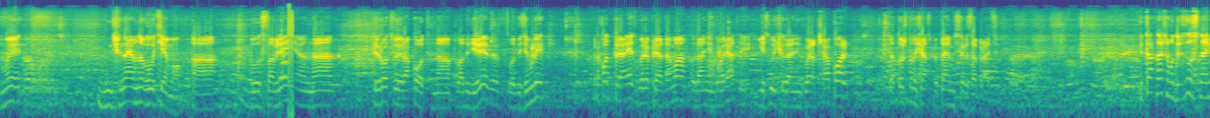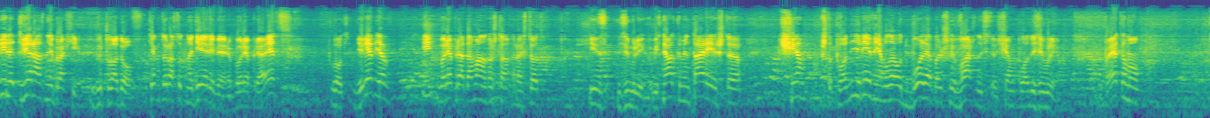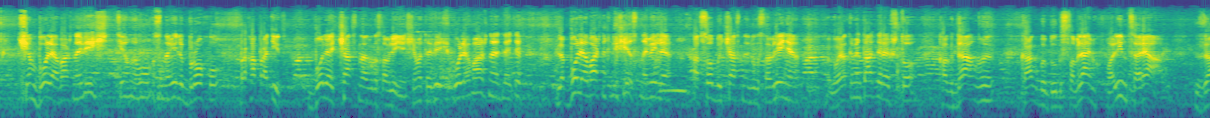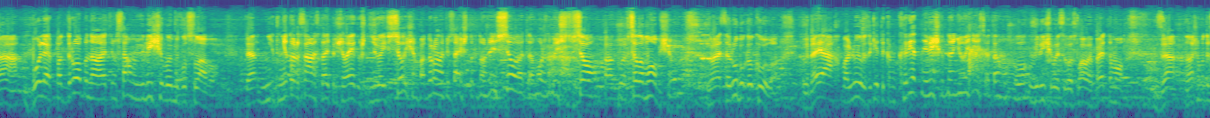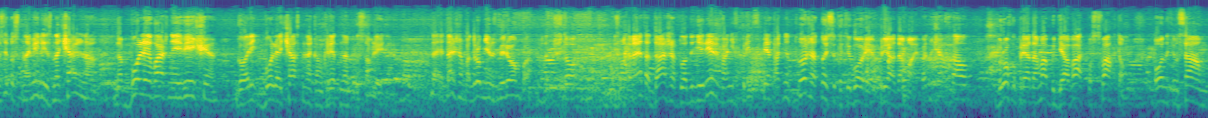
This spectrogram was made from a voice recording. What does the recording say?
Мы начинаем новую тему. А благословление на пирот и ракот, на плоды деревьев, плоды земли. Проход пряэт, баре приадама, когда они говорят, и есть случаи, когда они говорят шаколь, это то, что мы сейчас пытаемся разобрать. Итак, наши мудрецы установили две разные брахи для плодов. Те, которые растут на дереве, боре приаэц, плод деревьев, и боре приадама, на то, что растет из земли. Объясняют комментарии, что чем, что плоды деревьев обладают более большой важностью, чем плоды земли. Поэтому чем более важная вещь, тем ему установили броху, браха протит, более частное благословление. Чем эта вещь более важная, для, тех, для более важных вещей установили особые частные благословления. Говорят комментаторы, что когда мы как бы благословляем, хвалим царя за более подробно, этим самым увеличиваем его славу. Это не, это не то же самое сказать при человеку, что у него есть все, и чем подробно написать, что нужно и все, это может быть все как бы в целом общем. Называется руба кукула. Когда я хвалю его за какие-то конкретные вещи, которые у него есть, это увеличивается его слава. Поэтому за наши мудрецы постановили изначально на более важные вещи говорить более частное, конкретное благословление. Да, и дальше мы подробнее разберем, что, несмотря на это, даже плоды деревьев, они, в принципе, они тоже относятся к категории приадама. Поэтому человек стал броху приадама бадиават постфактум. Он этим самым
